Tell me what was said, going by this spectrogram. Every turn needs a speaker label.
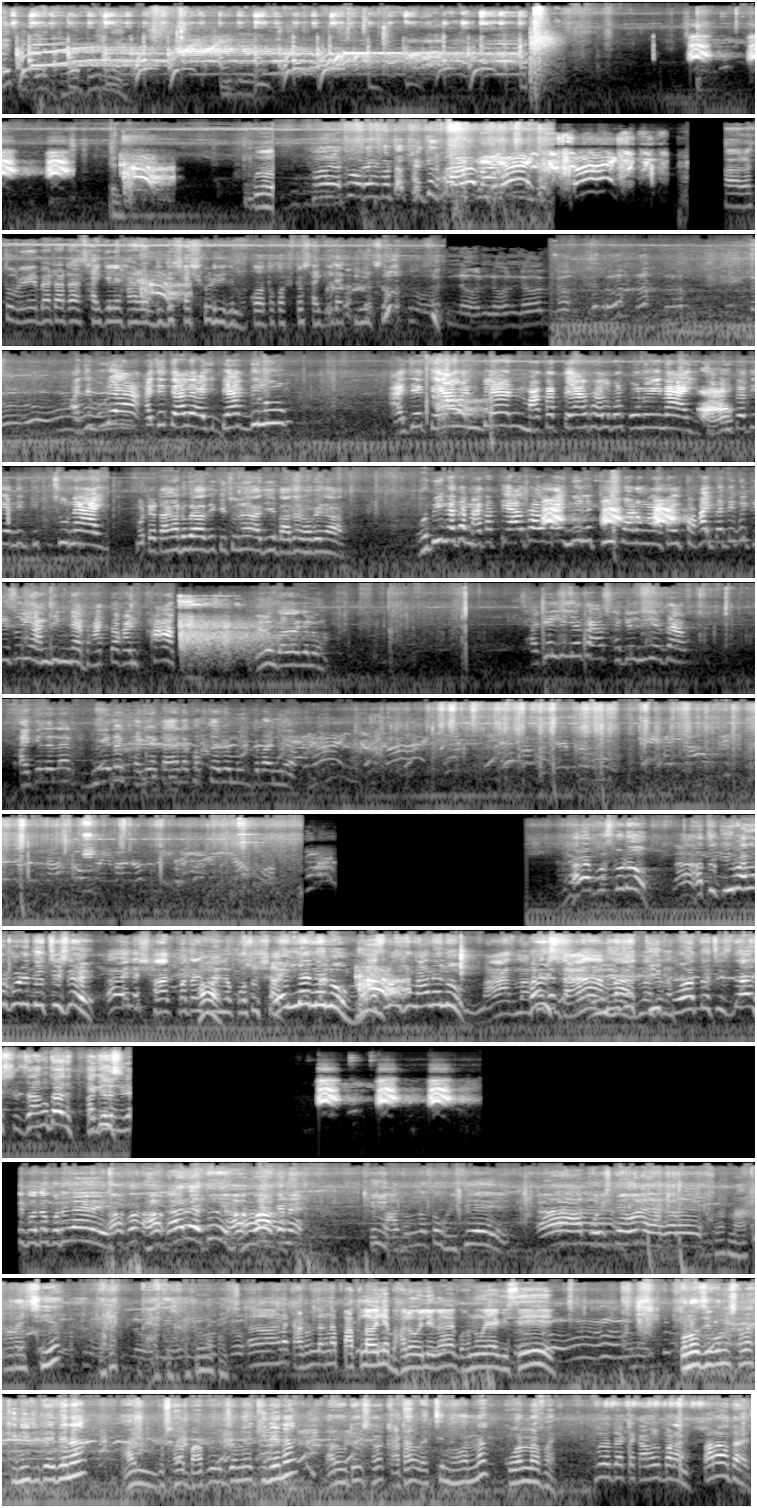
Speaker 1: এ cycle ধোয়া ধুই হয়, তোর দিকে শেষ করে দিলাম কত কষ্ট সাইকেলটা কিনেছো
Speaker 2: আজি বুড়া আজি তেল আজি ব্যাগ দিলুম। আজি তেল আনবেন মাথার তেল চাইটা দিয়ে আনবেন কিচ্ছু নাই।
Speaker 1: মোটে টাকা টুকা আজ কিছু না আজ বাজার হবে না।
Speaker 2: হবি না তো মাথার তেল ঢাল নাই নইলে কি করো না তাহলে তকাই পেতে কিছুই আনদিম না ভাত তরকারি থাক।
Speaker 1: গেলুম বাজার গেলুম।
Speaker 2: সাইকেল নিয়ে যাও সাইকেল নিয়ে যাও।
Speaker 1: সাইকেলে না নিয়ে যাও সাইকেলে টায়ারটা খরচ হবে আমি দিতে পারি না
Speaker 3: আর তুই কি বাজার করে দিচ্ছিস রে?
Speaker 1: এই শাক পাতা নিলো কচুর শাক।
Speaker 3: এলে নেলু মাছ মাংস না নেলু
Speaker 1: মাছ মাছের দাম
Speaker 3: এলে
Speaker 1: মাছ
Speaker 3: যে কি কোয়া দিচ্ছিস দেশ জানতে থাকিস
Speaker 1: বিপদ করে রে?
Speaker 3: আরে তুই হা হা কেনে
Speaker 1: আদল তো হইছে।
Speaker 3: হ্যাঁ
Speaker 1: কারণ না পাতলা হইলে ভালো হইলে গা ঘন হয়ে গেছে।
Speaker 3: কোনো জীবনে শালা কিনে দিতে না আর সারা বাপের জন্য কিনে না আর ওটা সারা কাঁঠাল লাগছে নেওয়ার না কোয়ার না পায়
Speaker 1: তো একটা কাগজ পাড়াং
Speaker 3: পারাও তাই।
